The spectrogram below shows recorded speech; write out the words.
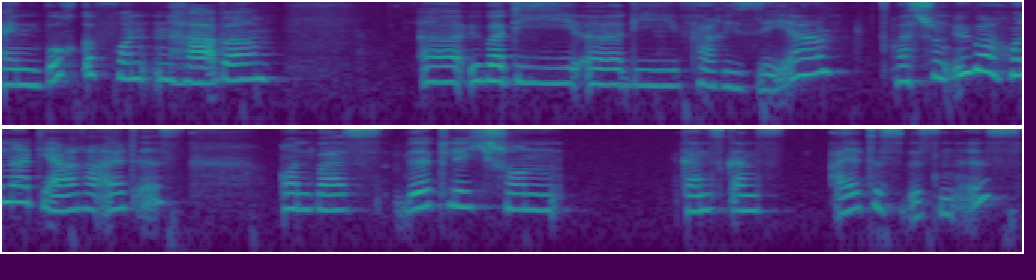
ein Buch gefunden habe äh, über die, äh, die Pharisäer, was schon über 100 Jahre alt ist und was wirklich schon ganz, ganz altes Wissen ist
